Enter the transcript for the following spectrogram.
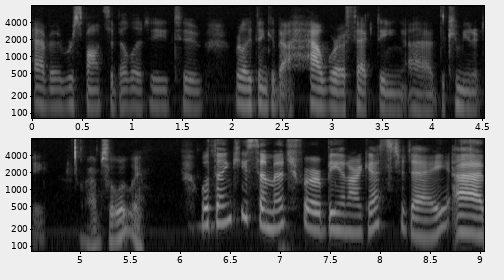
have a responsibility to really think about how we're affecting uh, the community. Absolutely. Well, thank you so much for being our guest today. Uh,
